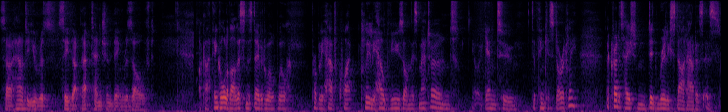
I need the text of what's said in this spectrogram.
So how do you res- see that that tension being resolved? Okay, I think all of our listeners, David, will will probably have quite clearly held views on this matter, and you know, again to to think historically, accreditation did really start out as, as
